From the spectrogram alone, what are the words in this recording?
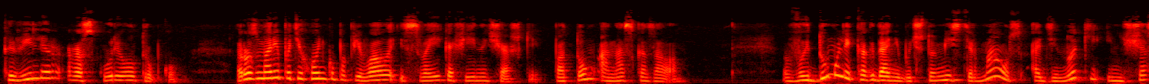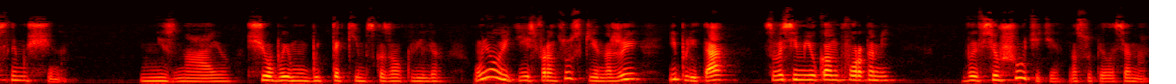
Квиллер раскуривал трубку. Розмари потихоньку попивала из своей кофейной чашки. Потом она сказала. «Вы думали когда-нибудь, что мистер Маус – одинокий и несчастный мужчина?» «Не знаю. Чего бы ему быть таким?» – сказал Квиллер. «У него ведь есть французские ножи и плита с восемью конфорками». «Вы все шутите», – насупилась она.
